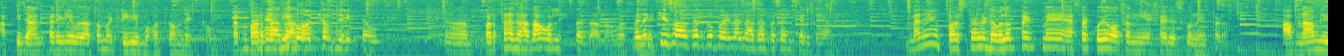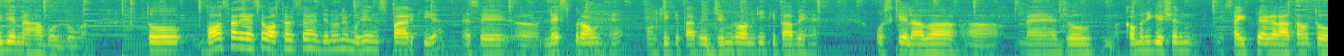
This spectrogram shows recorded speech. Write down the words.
आपकी जानकारी के लिए बताता हूँ मैं टीवी बहुत कम देखता हूँ। मैं पढ़ता बहुत कम देखता हूँ। पढ़ता ज़्यादा हूँ और लिखता ज़्यादा हूँ मतलब किस ऑथर को पढ़ना ज़्यादा पसंद करते हैं आप? मैंने पर्सनल डेवलपमेंट में ऐसा कोई ऑथर नहीं है शायद इसको नहीं पढ़ा। आप नाम लीजिए मैं हाँ बोल दूँगा। तो बहुत सारे ऐसे ऑथर्स हैं जिन्होंने मुझे इंस्पायर किया। जैसे लेस ब्राउन है, उनकी किताबें जिम रॉन की किताबें हैं। उसके अलावा मैं जो कम्युनिकेशन साइट पे अगर आता हूँ तो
